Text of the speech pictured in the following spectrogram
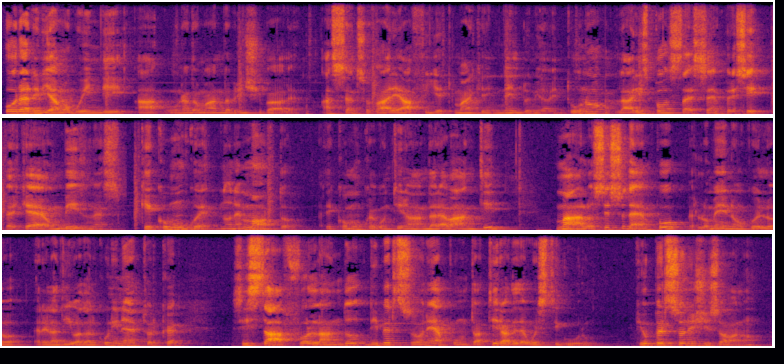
Ora arriviamo quindi a una domanda principale. Ha senso fare affiliate marketing nel 2021? La risposta è sempre sì, perché è un business che comunque non è morto e comunque continua ad andare avanti, ma allo stesso tempo, perlomeno quello relativo ad alcuni network, si sta affollando di persone appunto attirate da questi guru. Più persone ci sono,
